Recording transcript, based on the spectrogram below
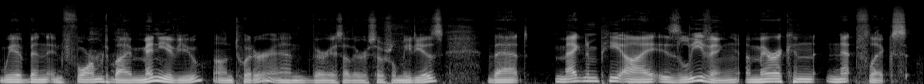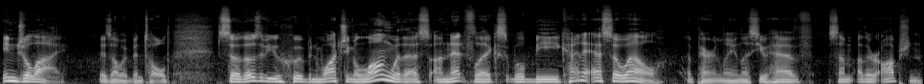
We have been informed by many of you on Twitter and various other social medias that Magnum PI is leaving American Netflix in July, is all we've been told. So, those of you who have been watching along with us on Netflix will be kind of SOL, apparently, unless you have some other option.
